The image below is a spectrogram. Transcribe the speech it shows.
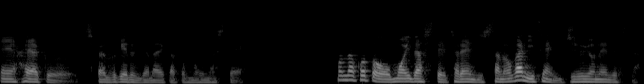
えー早く近づけるんじゃないかと思いまして、そんなことを思い出してチャレンジしたのが2014年でした。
